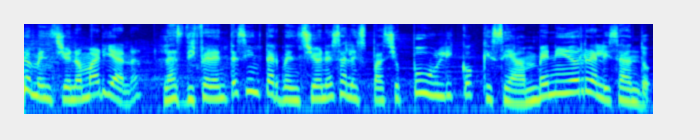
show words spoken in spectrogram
Lo menciona Mariana, las diferentes intervenciones al espacio público que se han venido realizando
